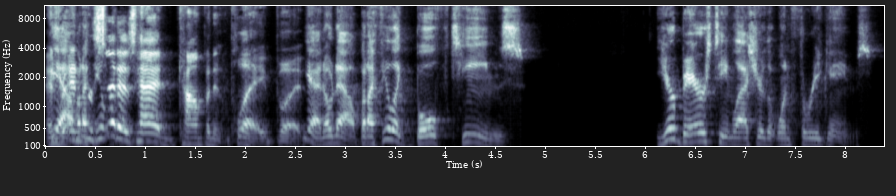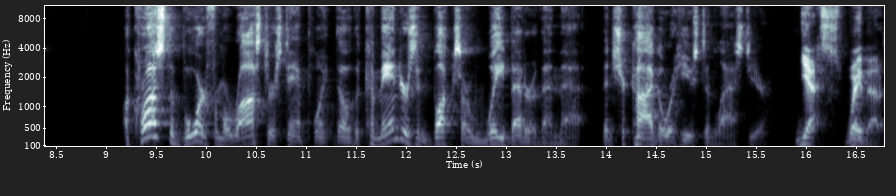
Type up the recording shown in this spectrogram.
And, yeah, and but I feel- has had competent play, but Yeah, no doubt. But I feel like both teams, your Bears team last year that won three games. Across the board from a roster standpoint, though, the Commanders and Bucks are way better than that, than Chicago or Houston last year. yes, way better.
